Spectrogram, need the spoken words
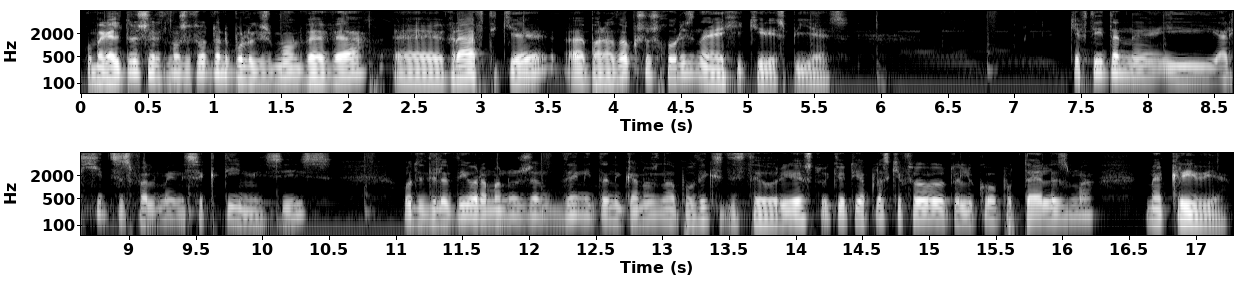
Ο μεγαλύτερος αριθμός αυτών των υπολογισμών, βέβαια, ε, γράφτηκε ε, παραδόξως χωρίς να έχει κύριες πηγές. Και αυτή ήταν ε, η αρχή της ασφαλμένη εκτίμησης ότι δηλαδή ο Ραμανούζαν δεν ήταν ικανός να αποδείξει τις θεωρίες του και ότι απλά σκεφτόταν το τελικό αποτέλεσμα με ακρίβεια.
